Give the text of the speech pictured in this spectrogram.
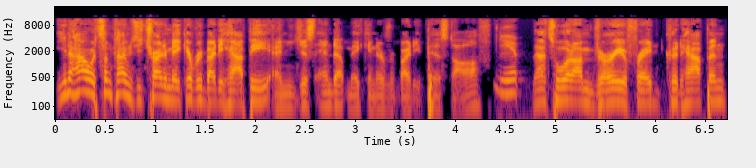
you know how sometimes you try to make everybody happy and you just end up making everybody pissed off. Yep. That's what I'm very afraid could happen.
